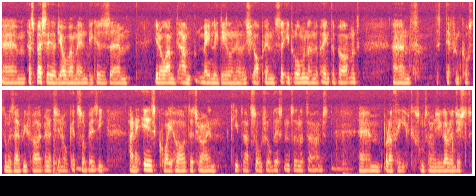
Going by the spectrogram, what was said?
um, especially the job I'm in because um, you know I'm I'm mainly dealing in the shop in City Plumbing and the paint department, and there's different customers every five minutes. You know, it gets so busy, and it is quite hard to try and keep that social distance in the times. Um, but I think sometimes you've got to just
